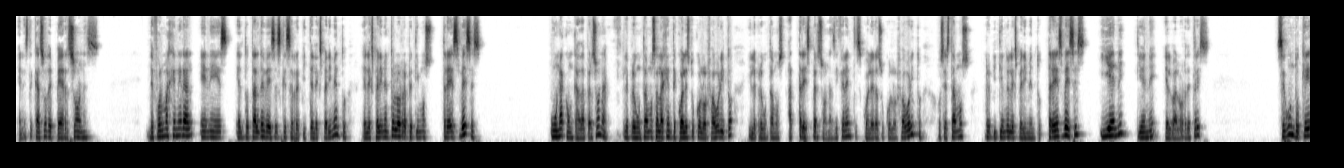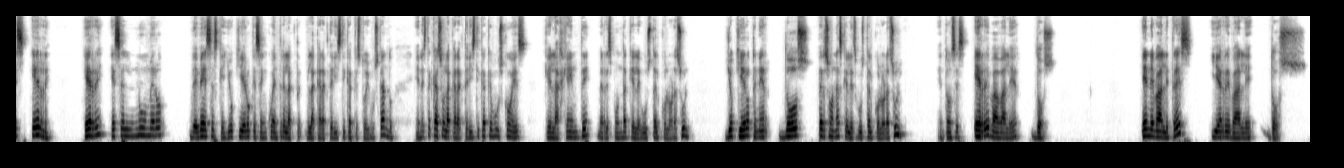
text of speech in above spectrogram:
en este caso, de personas. De forma general, n es el total de veces que se repite el experimento. El experimento lo repetimos tres veces, una con cada persona. Le preguntamos a la gente cuál es tu color favorito y le preguntamos a tres personas diferentes cuál era su color favorito. O sea, estamos repitiendo el experimento tres veces y n tiene el valor de 3. Segundo, ¿qué es r? r es el número de veces que yo quiero que se encuentre la, característica que estoy buscando. En este caso, la característica que busco es que la gente me responda que le gusta el color azul. Yo quiero tener dos personas que les gusta el color azul. Entonces, R va a valer 2. N vale 3 y R vale 2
